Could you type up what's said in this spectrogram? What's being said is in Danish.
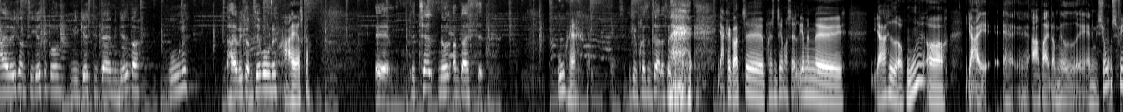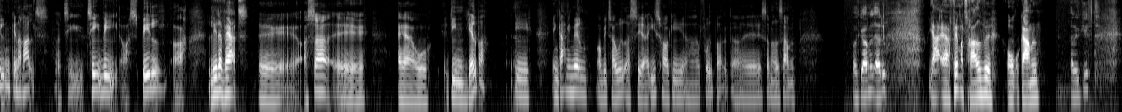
Hej og velkommen til gæstebogen. Min gæst i dag er min hjælper, Rune. Hej og velkommen til, Rune. Hej Asger. Øh, fortæl noget om dig selv. Uha. Kan du præsentere dig selv? jeg kan godt øh, præsentere mig selv. Jamen, øh, jeg hedder Rune, og jeg øh, arbejder med øh, animationsfilm generelt, og tv og spil og lidt af hvert. Øh, og så øh, er jo din hjælper i en gang imellem, hvor vi tager ud og ser ishockey og fodbold og øh, sådan noget sammen. Hvor gammel er du? Jeg er 35 år gammel. Er du gift?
